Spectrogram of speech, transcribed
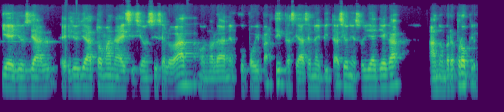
y ellos ya, ellos ya toman la decisión si se lo dan o no le dan el cupo bipartita, si hacen la invitación y eso ya llega a nombre propio.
